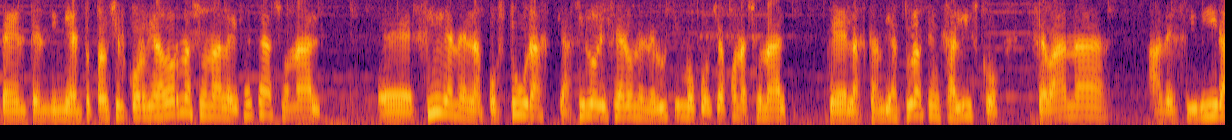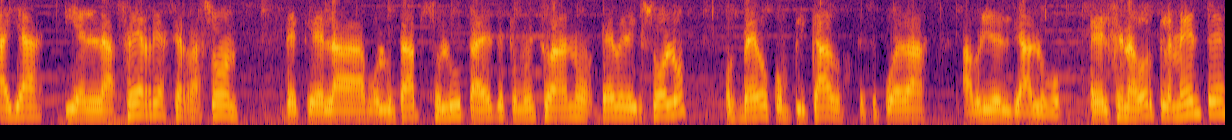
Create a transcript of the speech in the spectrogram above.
de entendimiento. Pero si el coordinador nacional, la dirigencia nacional, eh, siguen en la postura, que así lo dijeron en el último Consejo Nacional, que las candidaturas en Jalisco se van a, a decidir allá y en la férrea cerrazón de que la voluntad absoluta es de que un ciudadano debe de ir solo, os veo complicado que se pueda abrir el diálogo. El senador Clemente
